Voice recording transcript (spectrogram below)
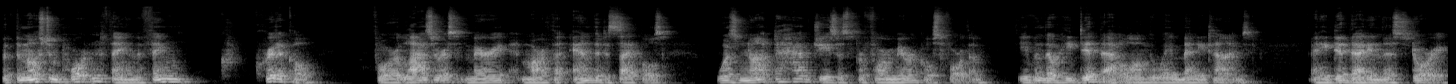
But the most important thing, and the thing critical for Lazarus, Mary, Martha, and the disciples was not to have Jesus perform miracles for them, even though he did that along the way many times. And he did that in this story.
